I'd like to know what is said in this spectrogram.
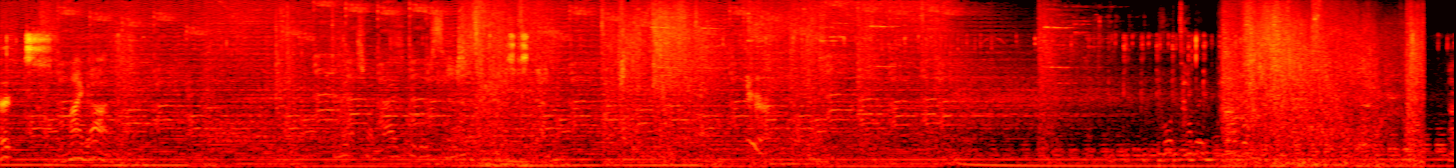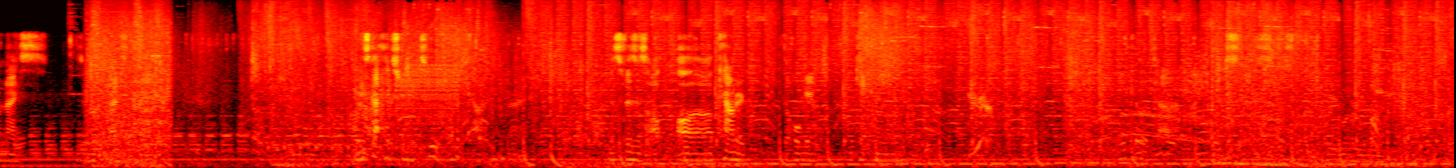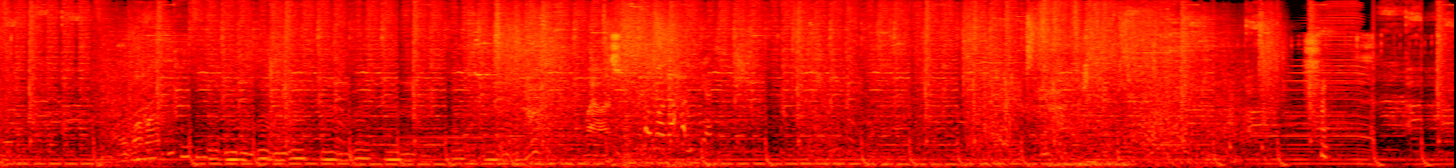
hurts. My god. Oh, nice. Oh, he's got extra too. What a. Alright. This Fizz is all uh, countered the whole game. Can't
